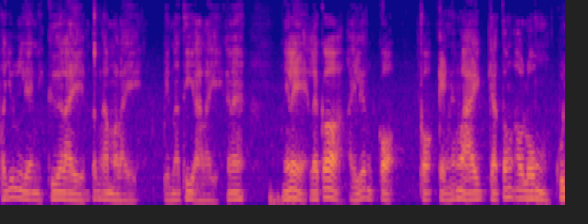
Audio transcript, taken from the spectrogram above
พายุรุนแรงนี่คืออะไรต้องทำอะไรเป็นหน้าที่อะไรใช่ไหมนี่แหละแล้วก็ไอ้เรื่องเกาะเกาะแก่งทั้งหลายจะต้องเอาลง คุณ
